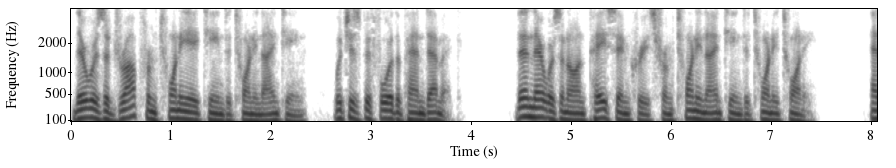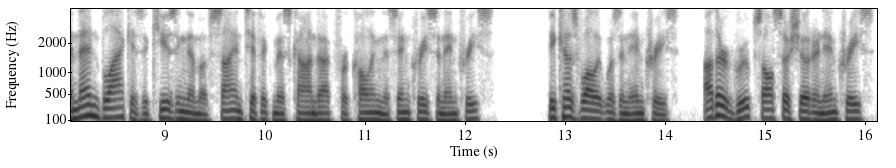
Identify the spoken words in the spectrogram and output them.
There was a drop from 2018 to 2019, which is before the pandemic. Then there was an on pace increase from 2019 to 2020. And then Black is accusing them of scientific misconduct for calling this increase an increase? Because while it was an increase, other groups also showed an increase,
